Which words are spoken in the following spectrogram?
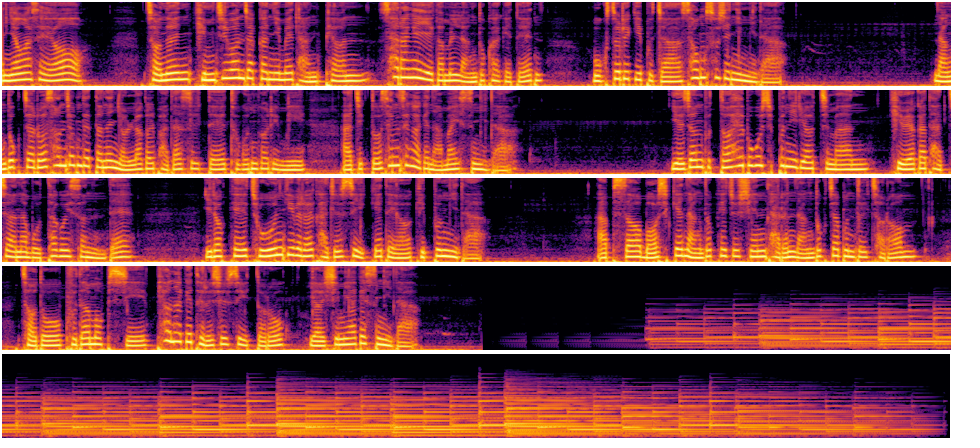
안녕하세요. 저는 김지원 작가님의 단편 사랑의 예감을 낭독하게 된 목소리 기부자 성수진입니다. 낭독자로 선정됐다는 연락을 받았을 때의 두근거림이 아직도 생생하게 남아 있습니다. 예전부터 해보고 싶은 일이었지만 기회가 닿지 않아 못하고 있었는데 이렇게 좋은 기회를 가질 수 있게 되어 기쁩니다. 앞서 멋있게 낭독해주신 다른 낭독자분들처럼 저도 부담 없이 편하게 들으실 수 있도록 열심히 하겠습니다.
